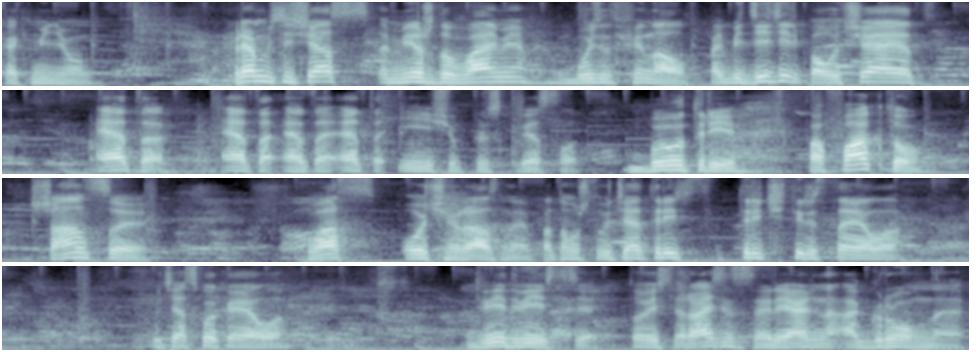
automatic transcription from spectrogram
как минимум. Прямо сейчас между вами будет финал. Победитель получает это, это, это, это и еще плюс кресло. БО3. По факту шансы у вас очень разные, потому что у тебя 3 400 эло. У тебя сколько эло? 2200. То есть разница реально огромная.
